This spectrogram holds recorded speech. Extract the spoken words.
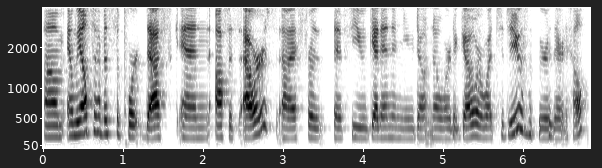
Um, and we also have a support desk and office hours uh, for if you get in and you don't know where to go or what to do, we're there to help.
